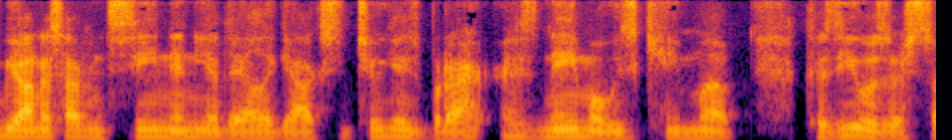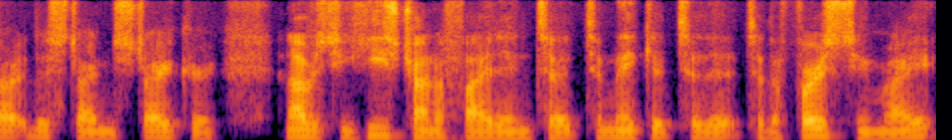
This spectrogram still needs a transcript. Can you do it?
be honest, I haven't seen any of the LA Galaxy two games, but I, his name always came up because he was their start the starting striker, and obviously he's trying to fight in to to make it to the to the first team, right?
